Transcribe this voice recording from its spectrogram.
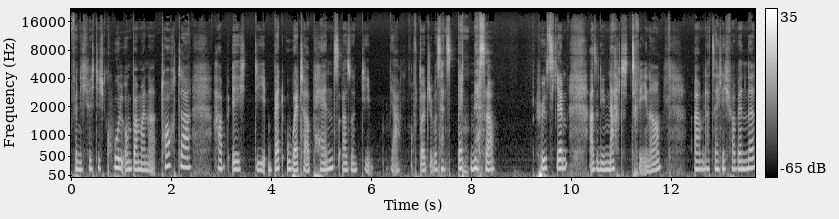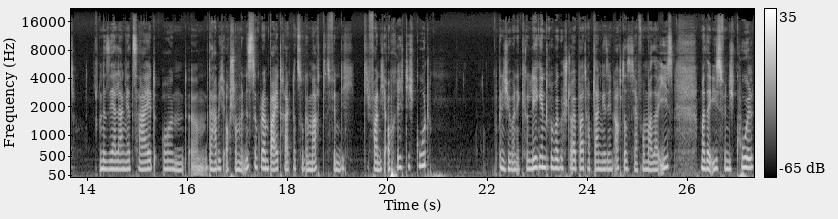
Finde ich richtig cool. Und bei meiner Tochter habe ich die Bedwetter Pants, also die, ja, auf Deutsch übersetzt Bettnässer Höschen, also die Nachttrainer, ähm, tatsächlich verwendet eine sehr lange Zeit und ähm, da habe ich auch schon einen Instagram-Beitrag dazu gemacht. Das finde ich die fand ich auch richtig gut. Bin ich über eine Kollegin drüber gestolpert, habe dann gesehen, ach, das ist ja von Mother Ease. Mother Ease finde ich cool.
